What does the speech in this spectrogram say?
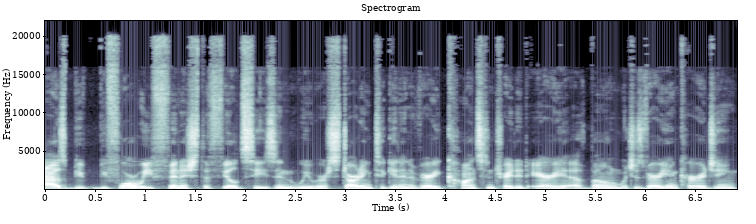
as be, before we finished the field season we were starting to get in a very concentrated area of bone which is very encouraging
